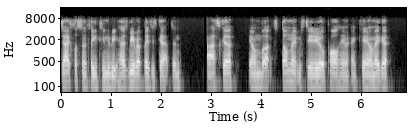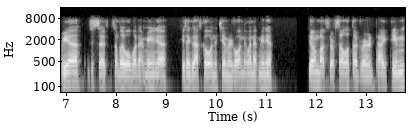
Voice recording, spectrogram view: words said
Jack's listening to the team beat has Rhea Ripley as his captain, Asuka, Young Bucks, Dominic Mysterio, Paul Heyman, and Kenny Omega. Rhea just said somebody will win at Mania. Thinks Asuka will win the chamber going to win at Mania. The Young Bucks are a solid third round tag team.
